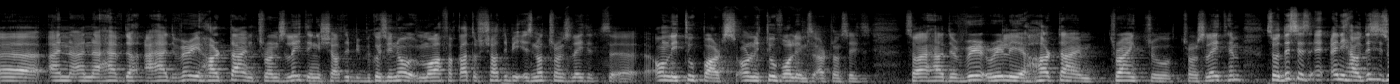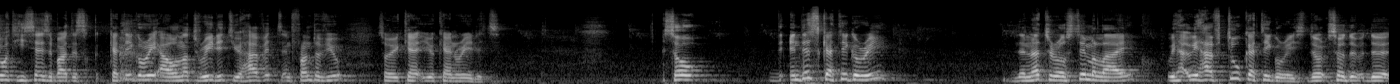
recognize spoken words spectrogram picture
uh, and, and I, have the, I had a very hard time translating Shatibi because you know Muwafaqat of Shatibi is not translated, uh, only two parts, only two volumes are translated. So I had a re- really a hard time trying to translate him. So this is, anyhow, this is what he says about this category. I will not read it, you have it in front of you, so you can, you can read it. So th- in this category, the natural stimuli we, ha- we have two categories. The, so the, the,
